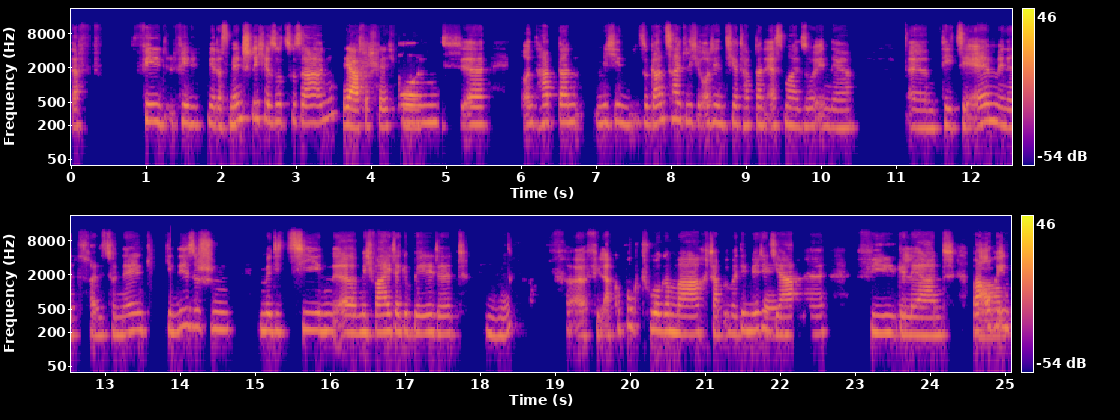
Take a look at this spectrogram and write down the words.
da fehlt, fehlt mir das Menschliche sozusagen. ja, verstehe ich. gut. Und, äh, und habe dann mich in, so ganzheitlich orientiert, habe dann erstmal so in der ähm, TCM, in der traditionellen chinesischen Medizin äh, mich weitergebildet, Mhm. äh, viel Akupunktur gemacht, habe über die Meridiane viel gelernt, war auch Wow. in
